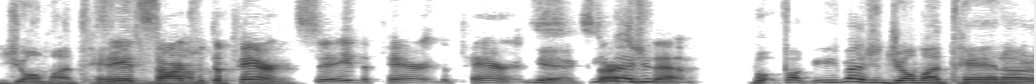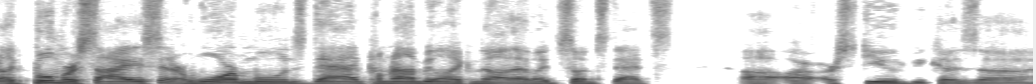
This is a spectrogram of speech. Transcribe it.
Joe Montana. See, it starts with the parents. See, the parent, the parents. Yeah, it can you starts with them. But fuck, you imagine Joe Montana or like Boomer Esiason or Warren Moon's dad coming out and being like, "No, that my son's stats uh, are, are skewed because uh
